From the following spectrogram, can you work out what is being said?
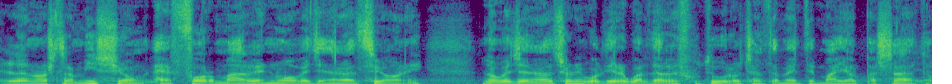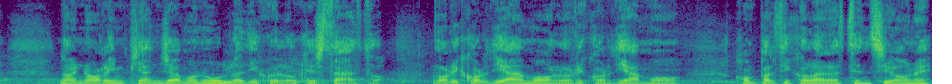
La nostra mission è formare nuove generazioni, nuove generazioni vuol dire guardare al futuro, certamente mai al passato. Noi non rimpiangiamo nulla di quello che è stato, lo ricordiamo, lo ricordiamo con particolare attenzione,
